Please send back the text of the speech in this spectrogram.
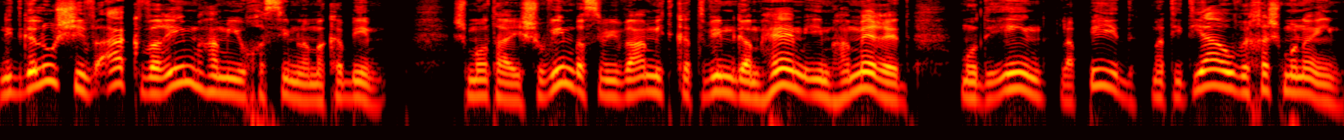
נתגלו שבעה קברים המיוחסים למכבים. שמות היישובים בסביבה מתכתבים גם הם עם המרד, מודיעין, לפיד, מתתיהו וחשמונאים.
